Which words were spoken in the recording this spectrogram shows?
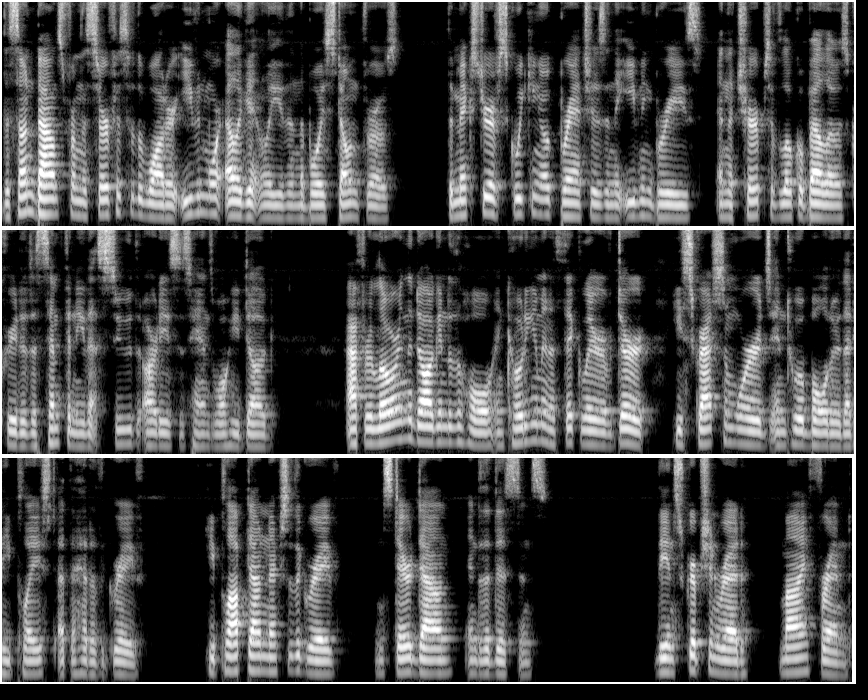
The sun bounced from the surface of the water even more elegantly than the boy's stone throws. The mixture of squeaking oak branches and the evening breeze and the chirps of local bellows created a symphony that soothed Ardius's hands while he dug. After lowering the dog into the hole and coating him in a thick layer of dirt, he scratched some words into a boulder that he placed at the head of the grave. He plopped down next to the grave and stared down into the distance. The inscription read, My friend.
